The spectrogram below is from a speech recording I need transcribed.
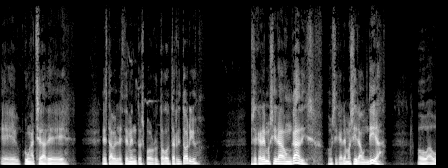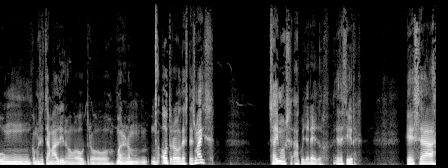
eh, cunha chea de establecementos por todo o territorio, se queremos ir a un Gadis, ou se queremos ir a un día, ou a un, como se chama Aldino, outro, bueno, non, outro destes máis, saímos a Culleredo. É dicir, que esa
